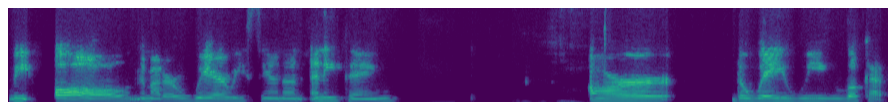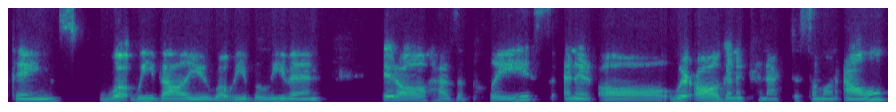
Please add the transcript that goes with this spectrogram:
we all, no matter where we stand on anything, are the way we look at things, what we value, what we believe in, it all has a place and it all, we're all going to connect to someone else.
